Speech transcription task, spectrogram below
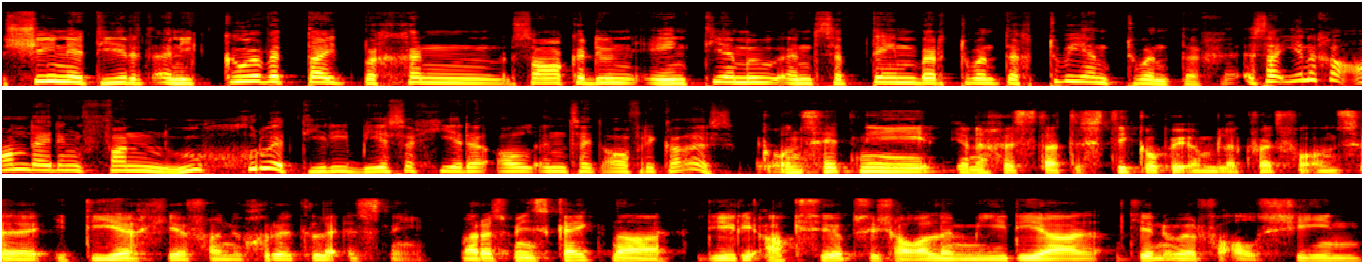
Shein het hier in die COVID tyd begin sake doen en Temu in September 2022. Is daar enige aanduiding van hoe groot hierdie besighede al in Suid-Afrika is? Ons het nie enige statistiek op die oomblik wat vir ons 'n idee gee van hoe groot hulle is nie. Maar as mens kyk na die reaksie op sosiale media teenoor veral Shein,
